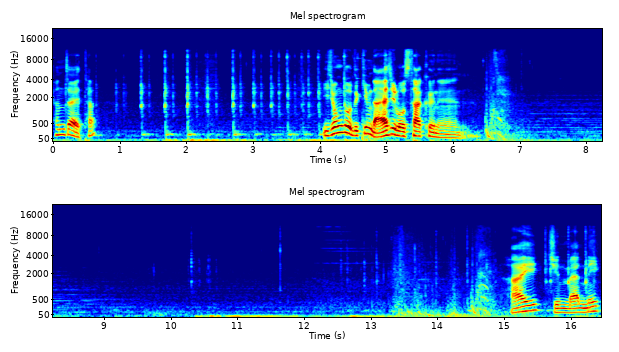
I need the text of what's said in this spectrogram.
현자의 타? 이 정도 느낌 나야지 로스트아크는. 하이 진맨닉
